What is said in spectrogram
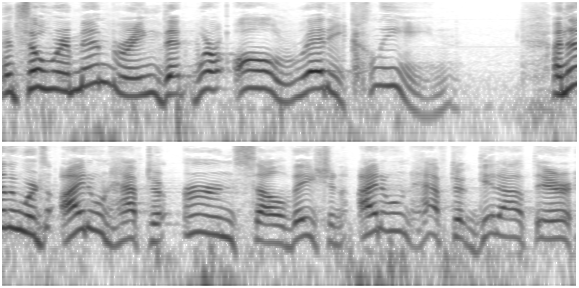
And so remembering that we're already clean. In other words, I don't have to earn salvation. I don't have to get out there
